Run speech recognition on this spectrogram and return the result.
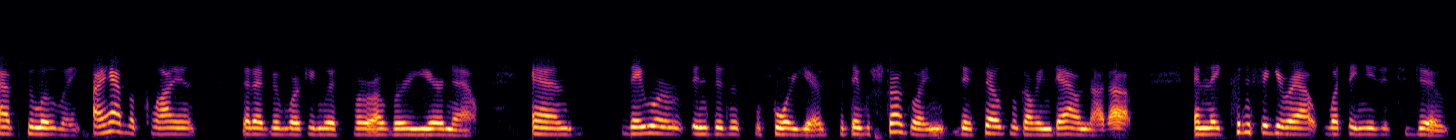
Absolutely. I have a client that I've been working with for over a year now, and they were in business for four years, but they were struggling. Their sales were going down, not up, and they couldn't figure out what they needed to do.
